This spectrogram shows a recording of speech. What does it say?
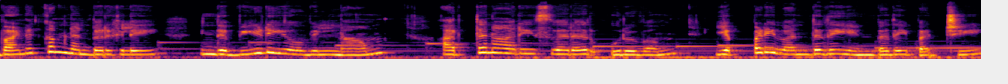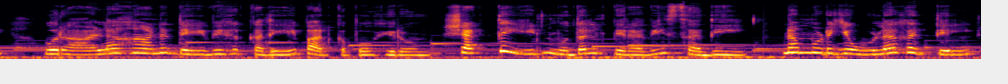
வணக்கம் நண்பர்களே. இந்த வீடியோவில் நாம் அர்த்தநாரீஸ்வரர் உருவம் எப்படி வந்தது என்பதை பற்றி ஒரு அழகான தெய்வீக கதையை பார்க்க போகிறோம். சக்தியின் முதல் பிறவி சதி. நம்முடைய உலகத்தில்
